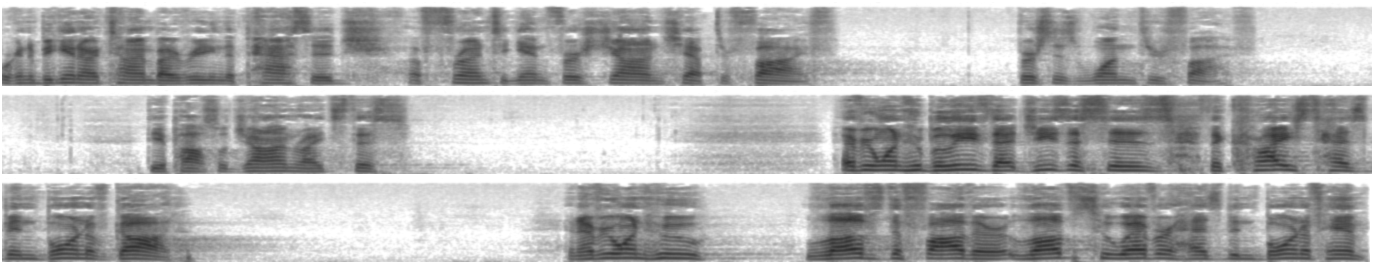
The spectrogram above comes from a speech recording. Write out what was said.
We're going to begin our time by reading the passage up front again, 1 John chapter 5, verses 1 through 5. The Apostle John writes this Everyone who believes that Jesus is the Christ has been born of God. And everyone who loves the Father loves whoever has been born of him.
